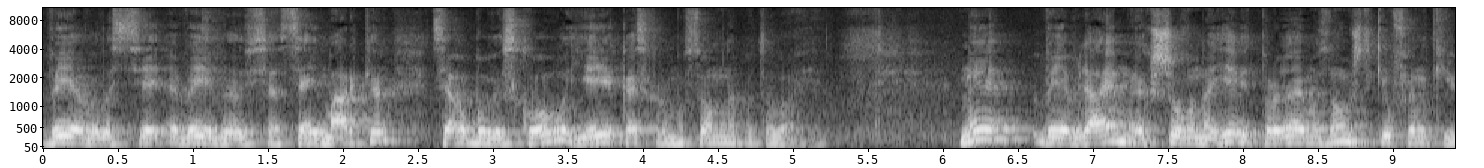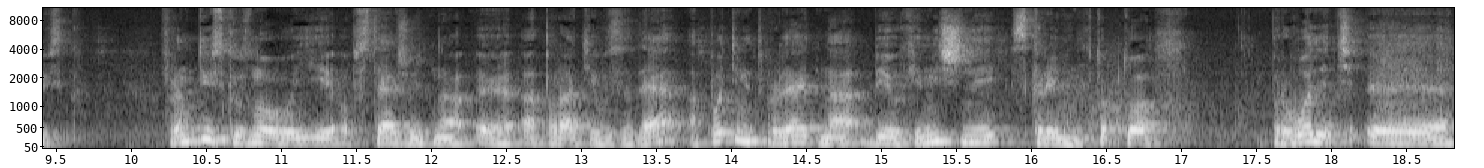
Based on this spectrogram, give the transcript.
виявився цей маркер, це обов'язково є якась хромосомна патологія. Ми виявляємо, якщо вона є, відправляємо знову ж таки у Франківськ. Франківську знову її обстежують на е, апараті УЗД, а потім відправляють на біохімічний скринінг. Тобто проводять е,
